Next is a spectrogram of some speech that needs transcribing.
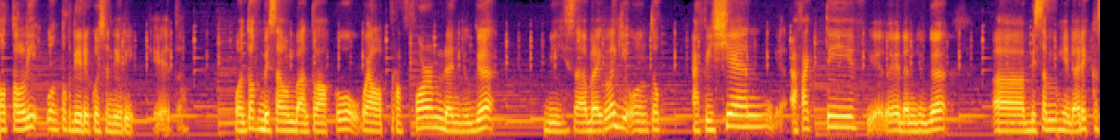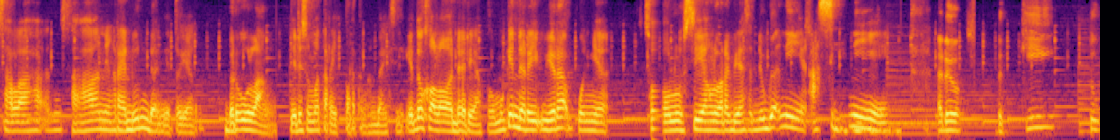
totally untuk diriku sendiri gitu untuk bisa membantu aku well perform dan juga bisa balik lagi untuk efisien, efektif gitu ya dan juga uh, bisa menghindari kesalahan-kesalahan yang redundan gitu yang berulang. Jadi semua terrecord dengan baik sih. Itu kalau dari aku. Mungkin dari Wira punya solusi yang luar biasa juga nih, asik nih. Aduh, the key to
